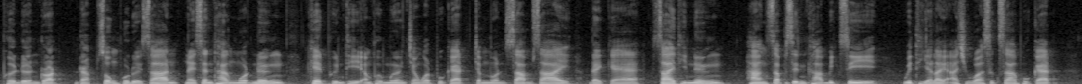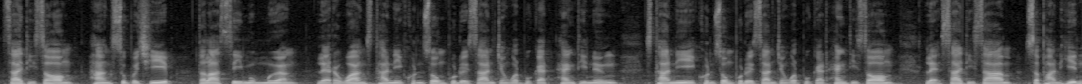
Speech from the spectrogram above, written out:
เพื่อเดินรถรับส่งผู้โดยสารในเส้นทางหมวดหนึ่งเขตพื้นที่อำเภอเมืองจังหวัดภูเก็ตจำนวน3ส้ามได้แก่ส้ที่หนึ่งห้างซับสินค้าบิ๊กซี วิทยาลัยอาชีวศึกษาภูเก็ตไส้ที่สองห้างซูเปอร์ชีพ ตลาดซี่มุมเมือง และระหว่างสถานีขนส่งผู้โดยสารจังหวัดภูเก็ตแห่งที่หนึ่งสถานีขนส่งผู้โดยสารจังหวัดภูเก็ตแห่งที่ซ่องและสายที่สามสะพานหิน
